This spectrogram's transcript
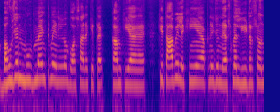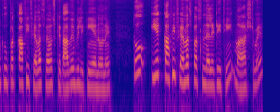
बहुजन मूवमेंट में इन लोगों बहुत सारे काम किया है। किताबें लिखी हैं अपने, जो नेशनल लीडर्स हैं, उनके ऊपर काफ़ी फ़ेमस फ़ेमस किताबें भी लिखी हैं इन्होंने। तो ये काफ़ी फ़ेमस पर्सनैलिटी थी महाराष्ट्र में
